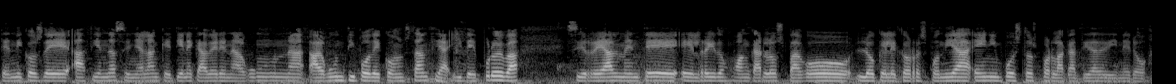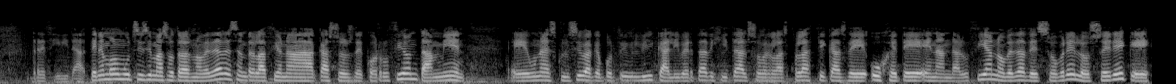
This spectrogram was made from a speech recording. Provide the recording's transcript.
técnicos de Hacienda señalan que tiene que haber en alguna, algún tipo de constancia y de prueba si realmente el rey don Juan Carlos pagó lo que le correspondía en impuestos por la cantidad de dinero recibida. Tenemos muchísimas otras novedades en relación a casos de corrupción. También eh, una exclusiva que publica Libertad Digital sobre las prácticas de UGT en Andalucía, novedades sobre los SERE que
